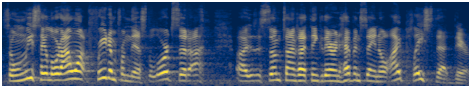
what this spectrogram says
So when we say, Lord, I want freedom from this, the Lord said, I, uh, sometimes I think they're in heaven saying, No, I placed that there.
